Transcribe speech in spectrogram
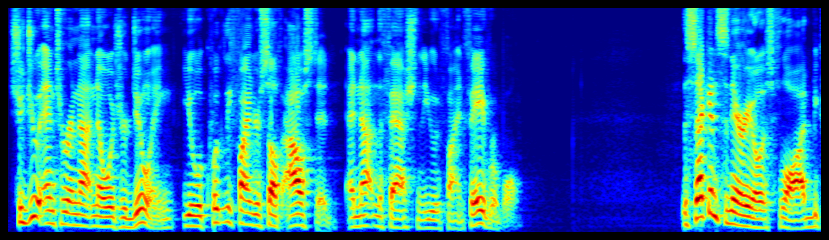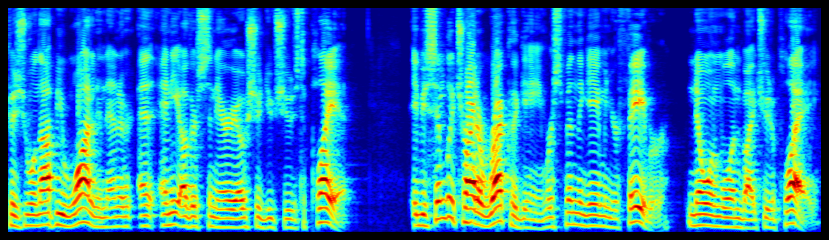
Should you enter and not know what you're doing, you will quickly find yourself ousted, and not in the fashion that you would find favorable. The second scenario is flawed because you will not be wanted in any other scenario should you choose to play it. If you simply try to wreck the game or spin the game in your favor, no one will invite you to play.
